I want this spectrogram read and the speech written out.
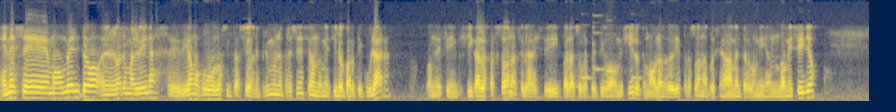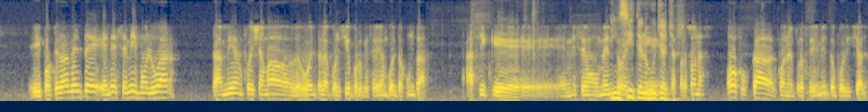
En ese momento, en el barrio Malvinas, eh, digamos que hubo dos situaciones. Primero, una presencia de un domicilio particular, donde se identifican las personas, se las hace ir para su respectivo domicilio, estamos hablando de 10 personas aproximadamente reunidas en un domicilio. Y posteriormente, en ese mismo lugar, también fue llamado de vuelta a la policía porque se habían vuelto a juntar. Así que en ese momento Insisten los muchachos. Las personas ofuscadas con el procedimiento policial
